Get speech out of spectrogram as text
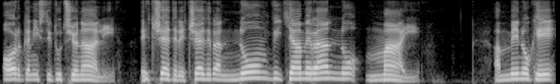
organi istituzionali, eccetera, eccetera, non vi chiameranno mai, a meno che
